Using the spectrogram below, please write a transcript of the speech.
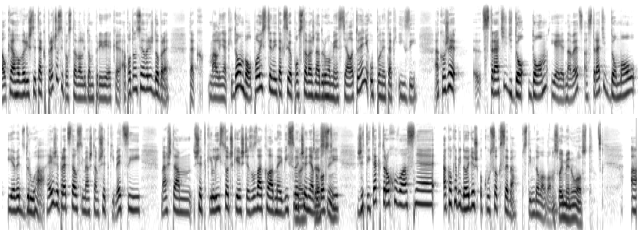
telke a hovoríš si, tak prečo si postavali dom pri rieke? A potom si hovoríš, dobre, tak mali nejaký dom, bol poistený, tak si ho postávaš na druhom mieste, ale to není úplne tak easy. Akože stratiť do, dom je jedna vec a stratiť domov je vec druhá. Hej, že predstav si, máš tam všetky veci, máš tam všetky lístočky ešte zo základnej, vysvedčenia, no, blbosti, že ty tak trochu vlastne, ako keby dojdeš o kúsok seba s tým domovom. O svoji minulosť. A,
